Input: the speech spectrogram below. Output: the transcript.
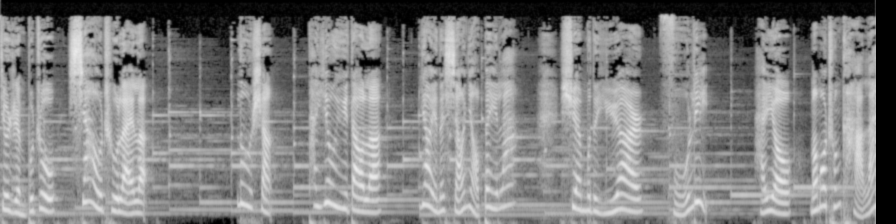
就忍不住笑出来了。路上，他又遇到了耀眼的小鸟贝拉、炫目的鱼儿福利，还有毛毛虫卡拉。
